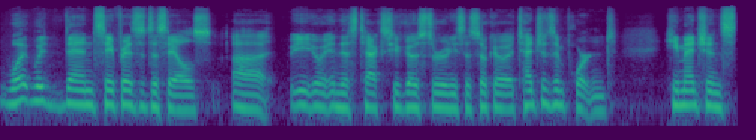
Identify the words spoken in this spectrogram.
What would then St. Francis de Sales, uh, in this text, he goes through and he says, "Okay, attention's important." He mentions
